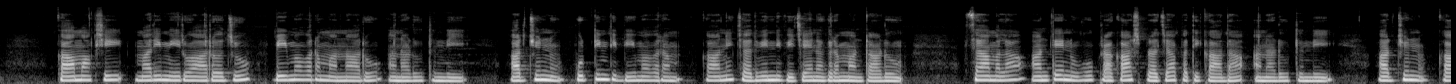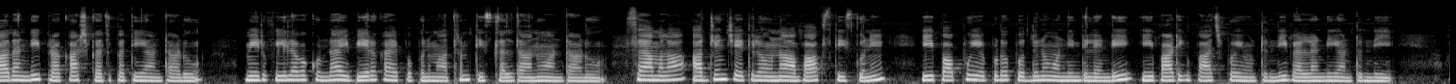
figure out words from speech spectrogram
కామాక్షి మరి మీరు ఆ రోజు భీమవరం అన్నారు అని అడుగుతుంది. అర్జున్ను పుట్టింది భీమవరం కానీ చదివింది విజయనగరం అంటాడు. శ్యామల అంటే నువ్వు ప్రకాష్ ప్రజాపతి కాదా అని అడుగుతుంది. అర్జున్ కాదండి ప్రకాష్ గజపతి అంటాడు. మీరు ఫీల్ అవ్వకుండా ఈ బీరకాయ పప్పుని మాత్రం తీసుకెళ్తాను అంటాడు. శ్యామల అర్జున్ చేతిలో ఉన్న ఆ బాక్స్ తీసుకుని ఈ పప్పు ఎప్పుడో పొద్దున వండిందిలేండి ఈ పాటికి పాచిపోయి ఉంటుంది వెళ్ళండి అంటుంది.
